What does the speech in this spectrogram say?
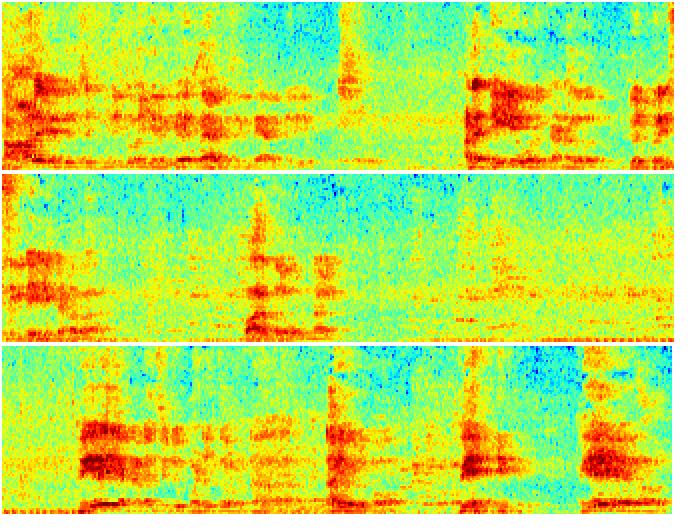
காலையில் எந்திரிச்சு துணி துவைக்கிறதுக்கு பேரண்ட்ஸுக்கு நேரம் தெரியும். ஆனா டெய்லி ஒரு கனவு வரும். குட் பிரின்ஸுக்கு டெய்லி கனவா? வாரத்துல ஒரு நாள். பேய நினைச்சிட்டு படுத்தோம்னா நாய் வருமோ? பேய். பேய் வரும்.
